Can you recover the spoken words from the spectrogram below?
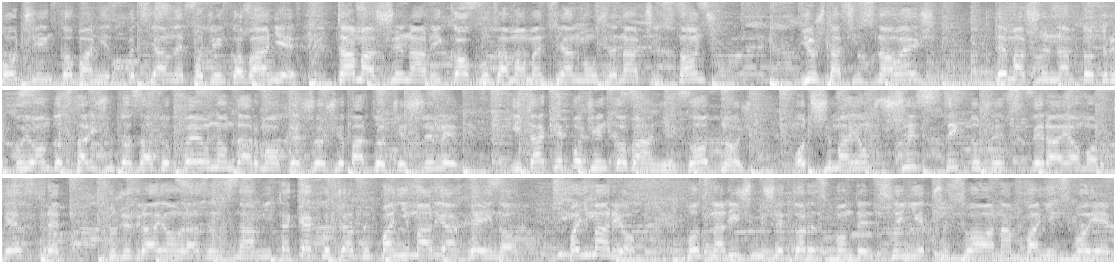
podziękowanie, specjalne podziękowanie. Ta maszyna Rikochu, za moment ja muszę nacisnąć. Już nacisnąłeś? Te maszyny nam to drykują, dostaliśmy to za zupełną z czego się bardzo cieszymy. I takie podziękowanie, godność otrzymają wszyscy, którzy wspierają orkiestrę, którzy grają razem z nami, tak jak chociażby pani Maria Hejno. Pani Mario, poznaliśmy się korespondencyjnie, przysłała nam pani swoje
